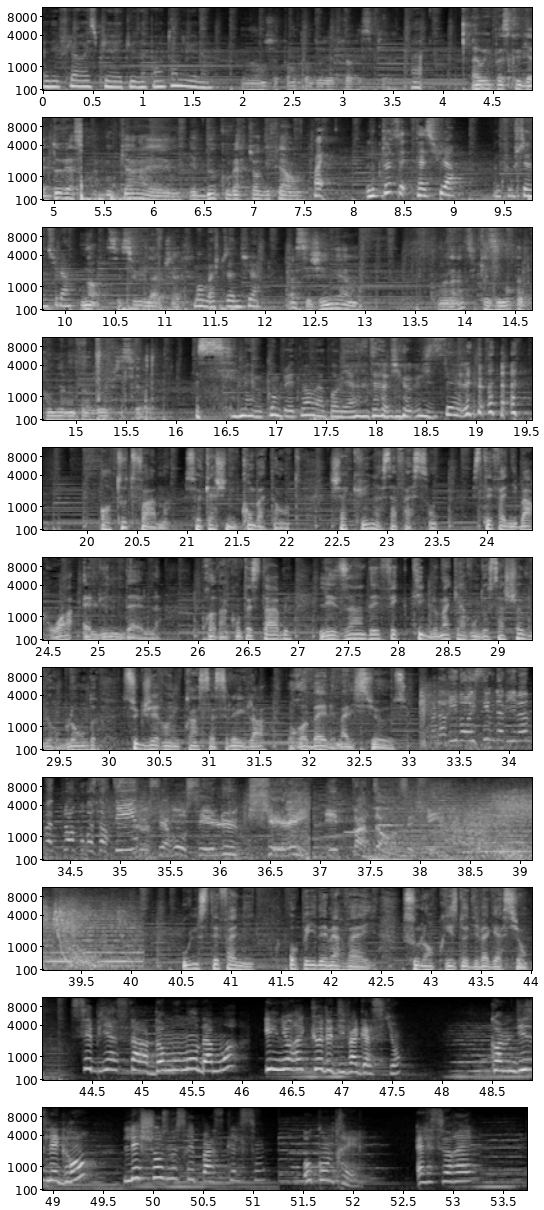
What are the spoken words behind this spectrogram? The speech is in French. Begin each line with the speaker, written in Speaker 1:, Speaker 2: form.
Speaker 1: Les fleurs respirées, tu les as pas entendues là
Speaker 2: Non, j'ai pas entendu les fleurs respirer.
Speaker 1: Ah.
Speaker 2: Ah oui, parce qu'il y a deux versions du bouquin et, et deux couvertures différentes.
Speaker 1: Ouais. Donc toi, t'as celui-là. Donc faut que je te donne celui-là.
Speaker 2: Non, c'est celui-là que j'ai.
Speaker 1: Bon, bah je te donne celui-là.
Speaker 2: Ah, c'est génial. Voilà, c'est quasiment ta première interview officielle.
Speaker 1: C'est même complètement ma première interview officielle.
Speaker 3: En toute femme se cache une combattante, chacune à sa façon. Stéphanie Barrois est l'une d'elles. Preuve incontestable, les indéfectibles macarons de sa chevelure blonde suggérant une princesse Leila rebelle et malicieuse.
Speaker 4: En arrivant ici, vous n'aviez même pas de plan pour ressortir
Speaker 5: Le cerveau, c'est Luc, chéri, et pas dans cette fille.
Speaker 3: Ou une Stéphanie, au pays des merveilles, sous l'emprise de divagations.
Speaker 6: C'est bien ça, dans mon monde à moi, il n'y aurait que des divagations. Comme disent les grands, les choses ne seraient pas ce qu'elles sont. Au contraire, elles seraient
